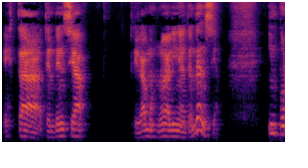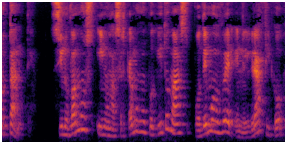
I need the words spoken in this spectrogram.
esta tendencia, digamos, nueva línea de tendencia. Importante. Si nos vamos y nos acercamos un poquito más, podemos ver en el gráfico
